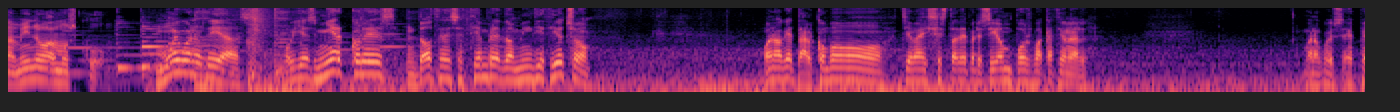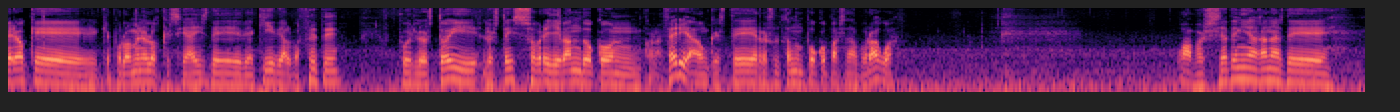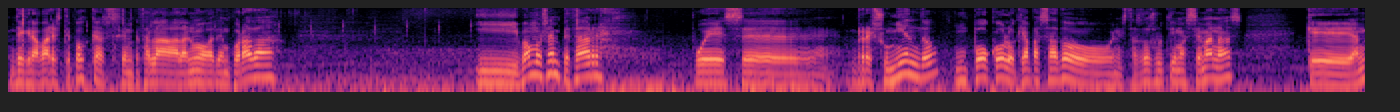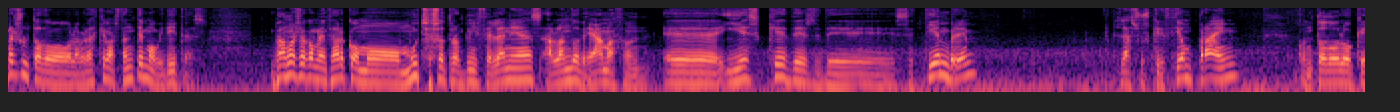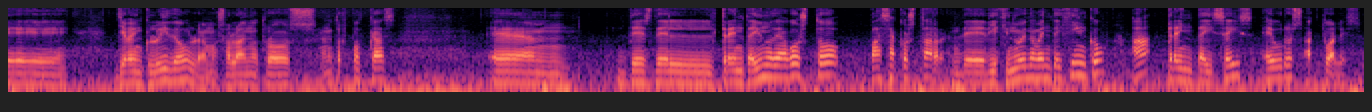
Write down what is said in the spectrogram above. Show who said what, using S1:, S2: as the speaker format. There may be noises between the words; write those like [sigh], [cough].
S1: camino a Moscú.
S2: Muy buenos días. Hoy es miércoles 12 de septiembre de 2018. Bueno, ¿qué tal? ¿Cómo lleváis esta depresión post-vacacional? Bueno, pues espero que, por lo menos los que seáis de, aquí, de Albacete, pues lo, estoy, lo estáis sobrellevando con, la feria, aunque esté resultando un poco pasada por agua. Wow, pues ya tenía ganas de, grabar este podcast, empezar la, nueva temporada. Y vamos a empezar, pues, eh, resumiendo un poco lo que ha pasado en estas dos últimas semanas, que han resultado, la verdad es que bastante moviditas. Vamos a comenzar como muchos otros misceláneas hablando de Amazon. Eh, y es que desde septiembre la suscripción Prime, con todo lo que lleva incluido, lo hemos hablado en otros, en otros podcasts, em, desde el 31 de agosto pasa a costar de 19,95 a 36 euros actuales,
